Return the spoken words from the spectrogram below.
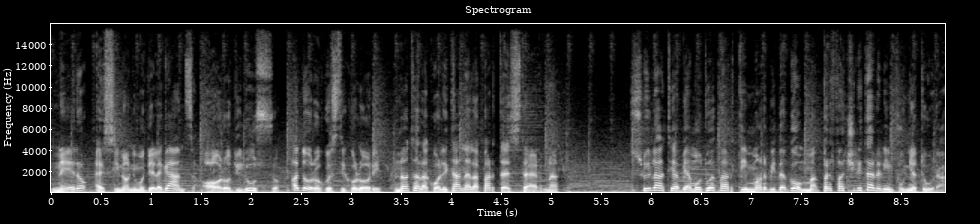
Nero è sinonimo di eleganza, oro di lusso. Adoro questi colori. Nota la qualità nella parte esterna. Sui lati abbiamo due parti in morbida gomma per facilitare l'impugnatura.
